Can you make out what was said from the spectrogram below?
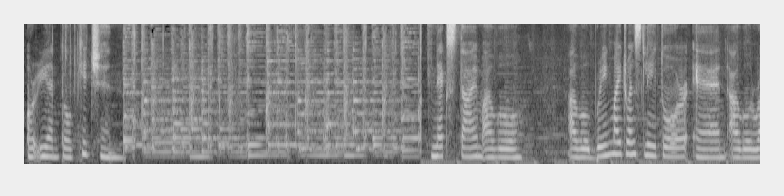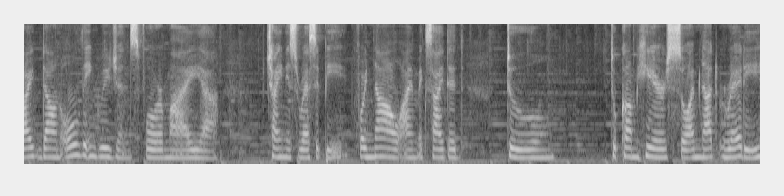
Oriental Kitchen. Next time I will I will bring my translator and I will write down all the ingredients for my uh, Chinese recipe. For now, I'm excited to to come here, so I'm not ready.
